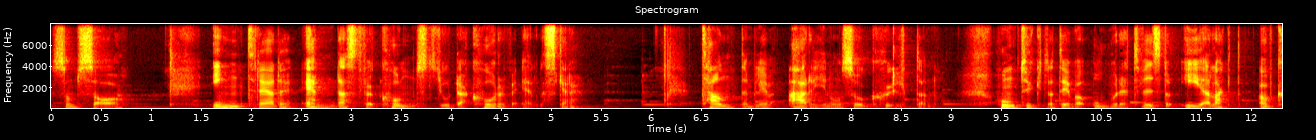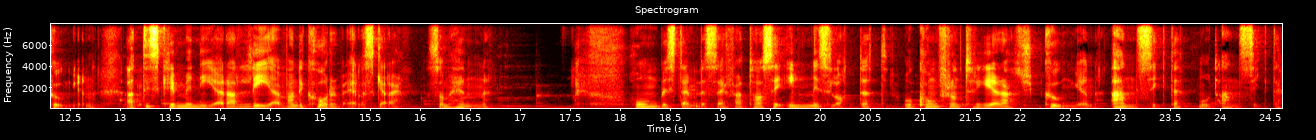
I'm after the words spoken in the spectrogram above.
som sa Inträde endast för konstgjorda korvälskare. Tanten blev arg när hon såg skylten. Hon tyckte att det var orättvist och elakt av kungen att diskriminera levande korvälskare som henne. Hon bestämde sig för att ta sig in i slottet och konfrontera kungen ansikte mot ansikte.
